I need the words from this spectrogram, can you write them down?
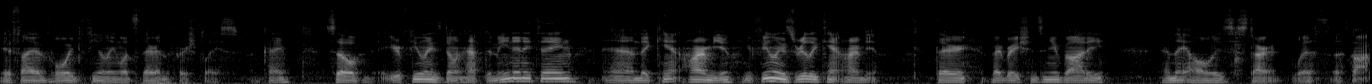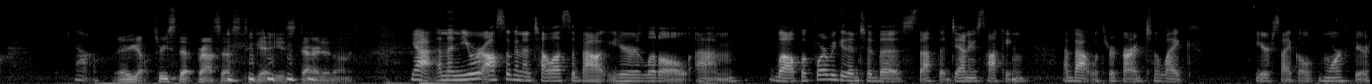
if I avoid feeling what's there in the first place. Okay, so your feelings don't have to mean anything and they can't harm you. Your feelings really can't harm you. They're vibrations in your body, and they always start with a thought. Yeah. There you go. Three step process to get you started on it. Yeah, and then you were also going to tell us about your little. Um, well, before we get into the stuff that Danny's talking about with regard to like fear cycle, more fear,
